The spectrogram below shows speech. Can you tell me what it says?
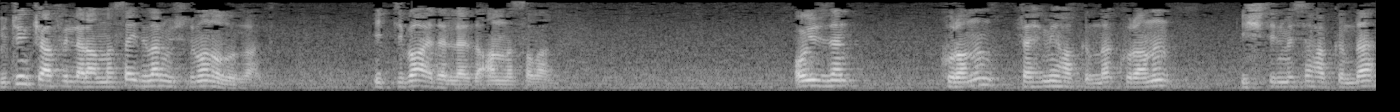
Bütün kafirler anlasaydılar Müslüman olurlardı. İttiba ederlerdi anlasalardı. O yüzden Kur'an'ın fehmi hakkında, Kur'an'ın işitilmesi hakkında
